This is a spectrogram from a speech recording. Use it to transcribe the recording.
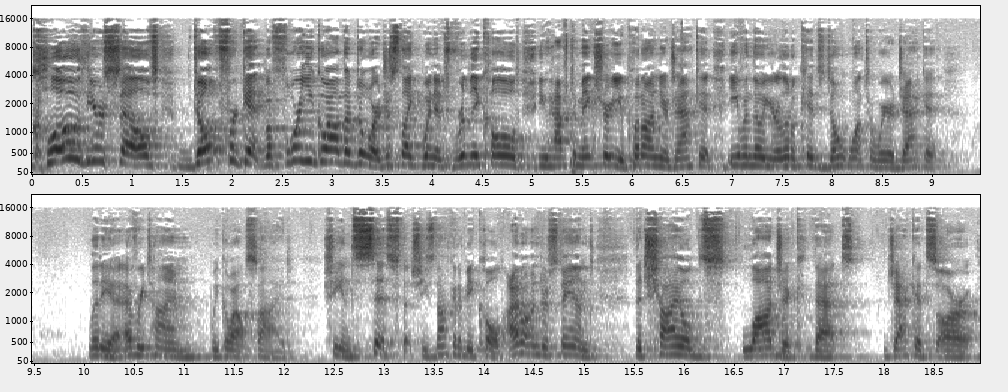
clothe yourselves. Don't forget, before you go out the door, just like when it's really cold, you have to make sure you put on your jacket, even though your little kids don't want to wear a jacket. Lydia, every time we go outside, she insists that she's not going to be cold. I don't understand the child's logic that jackets are,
